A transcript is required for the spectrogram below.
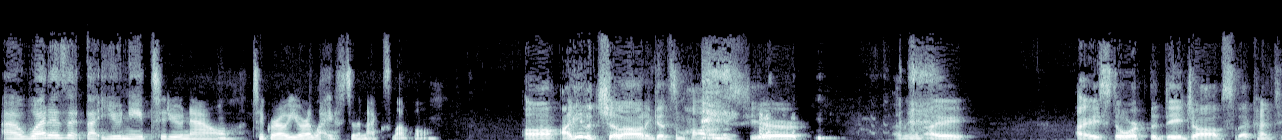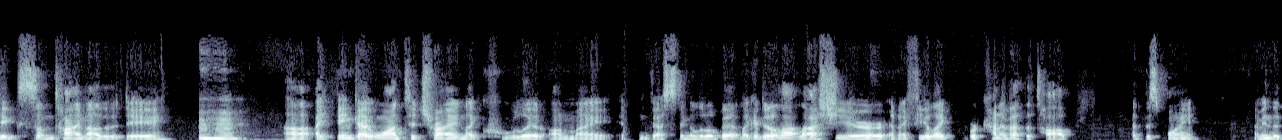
Uh, what is it that you need to do now to grow your life to the next level? Uh, I need to chill out and get some hobbies here. I mean, I I still work the day job, so that kind of takes some time out of the day. Mm-hmm. uh, I think I want to try and like cool it on my investing a little bit. Like I did a lot last year, and I feel like we're kind of at the top at this point. I mean, the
